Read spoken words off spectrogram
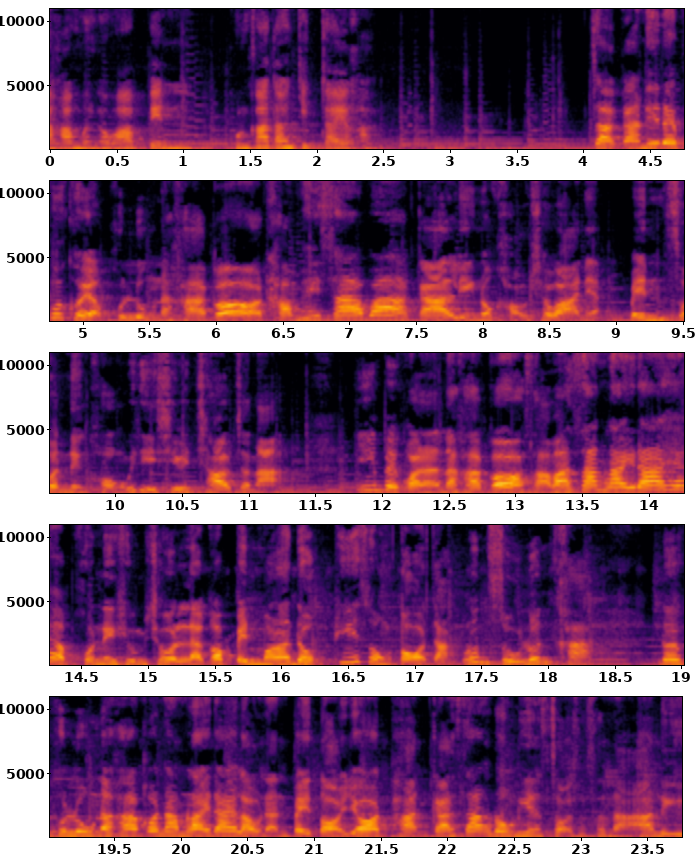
นะคะ เหมือนกับว่าเป็นคุณค่าทางจิตใจค่ะจากการที่ได้พูดคุยกับคุณลุงนะคะ ก็ทำให้ทราบว่าการเลี้ยงนกเขาชวาเนี่ยเป็นส่วนหนึ่งของวิถีชีวิตชาวจะนะ ยิ่งไปกว่านั้นนะคะ ก็สามารถสร้างรายได้ให้กับคนในชุมชน แล้วก็เป็นมรดกที่ส่งต่อจากรุ่นสู่รุ่นค่ะ โดยคุณลุงนะคะก็นำรายได้เหล่านั้นไปต่อยอดผ่านการสร้างโรงเรียนสอนศาสนา หรือ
